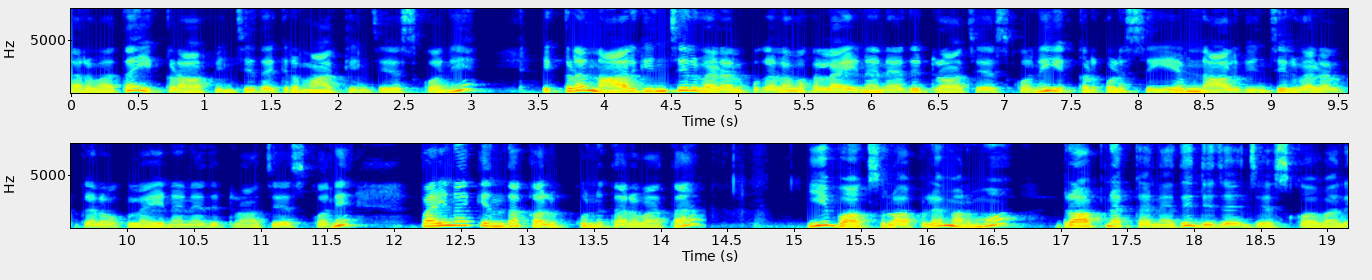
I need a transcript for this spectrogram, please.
తర్వాత ఇక్కడ హాఫ్ ఇంచి దగ్గర మార్కింగ్ చేసుకొని ఇక్కడ నాలుగించీలు వెడల్పు గల ఒక లైన్ అనేది డ్రా చేసుకొని ఇక్కడ కూడా సేమ్ నాలుగించీలు వెడల్పు గల ఒక లైన్ అనేది డ్రా చేసుకొని పైన కింద కలుపుకున్న తర్వాత ఈ బాక్స్ లోపలే మనము డ్రాప్ నెక్ అనేది డిజైన్ చేసుకోవాలి.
